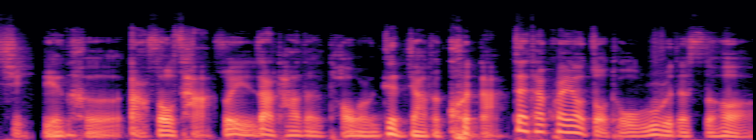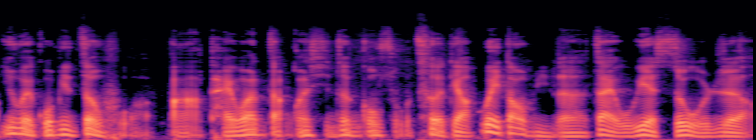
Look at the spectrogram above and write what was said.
警联合大搜查，所以让他的逃亡更加的困难。在他快要走投无路的时候，因为国民政府啊把台湾长官行政公署撤掉，魏道敏呢在五月十五日啊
